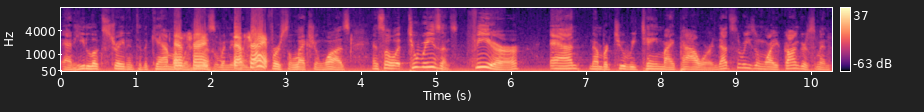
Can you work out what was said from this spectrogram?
And he looked straight into the camera That's when right. he was when, That's when that first election was. And so, uh, two reasons: fear and number two, retain my power. And that's the reason why your congressmen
